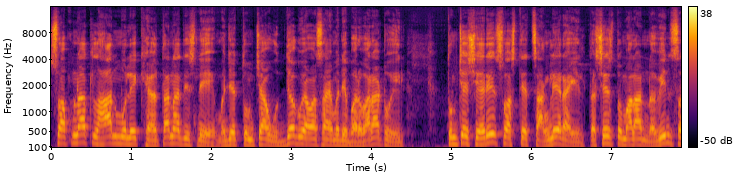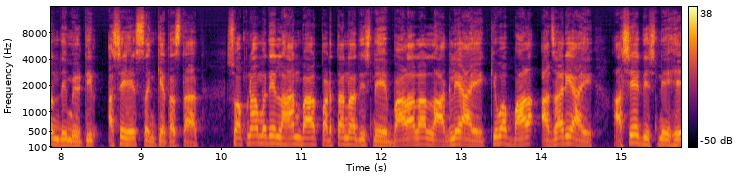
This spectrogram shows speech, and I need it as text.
स्वप्नात लहान मुले खेळताना दिसणे म्हणजे तुमच्या उद्योग व्यवसायामध्ये भरभराट होईल तुमचे शरीर स्वास्थ्य चांगले राहील तसेच तुम्हाला नवीन संधी मिळतील असे हे संकेत असतात. स्वप्नामध्ये लहान बाळ पडताना दिसणे बाळाला लागले आहे किंवा बाळ आजारी आहे असे दिसणे हे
